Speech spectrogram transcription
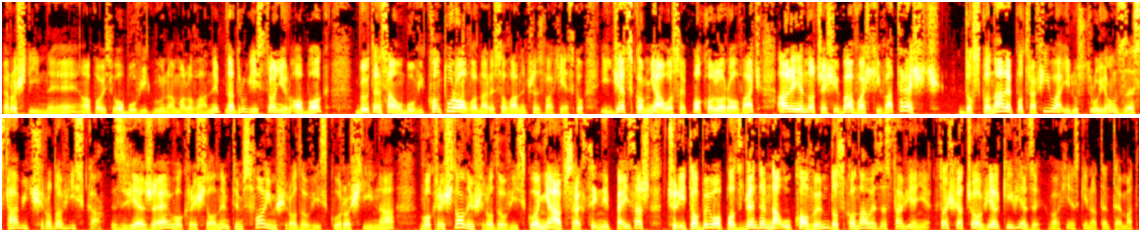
rośliny, o powiedzmy obuwik był namalowany, na drugiej stronie obok był ten sam obuwik konturowo narysowany przez Wachniewską i dziecko miało sobie pokolorować, ale jednocześnie była właściwa treść doskonale potrafiła ilustrując zestawić środowiska. Zwierzę w określonym tym swoim środowisku, roślina w określonym środowisku, a nie abstrakcyjny pejzaż, czyli to było pod względem naukowym doskonałe zestawienie. To świadczyło o wielkiej wiedzy Wachniewskiej na ten temat.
